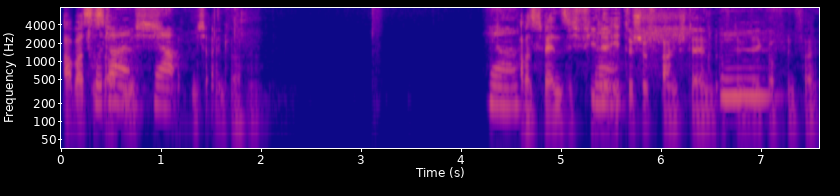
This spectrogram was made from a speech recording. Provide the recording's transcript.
Aber es Total, ist auch nicht, ja. auch nicht einfach. Ne? Ja. Aber es werden sich viele ja. ethische Fragen stellen auf dem Weg auf jeden Fall.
